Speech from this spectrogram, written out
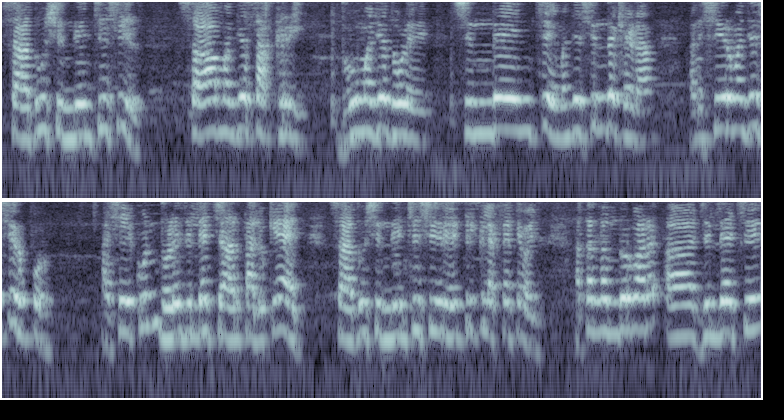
साधू शिंदेचे शिर. सा म्हणजे साखरी धू म्हणजे धुळे शिंदेचे म्हणजे शिंदखेडा आणि शिर म्हणजे शिरपूर. असे एकूण धुळे जिल्ह्यात चार तालुके आहेत. साधू शिंदेचे शिर हे ट्रिक लक्षात ठेवायचे. आता नंदुरबार जिल्ह्याचे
